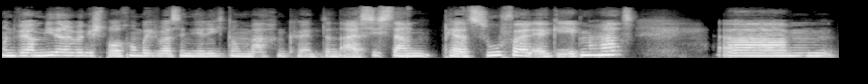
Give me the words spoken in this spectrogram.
und wir haben nie darüber gesprochen, ob ich was in die Richtung machen könnte. Und als es dann per Zufall ergeben hat, ähm,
